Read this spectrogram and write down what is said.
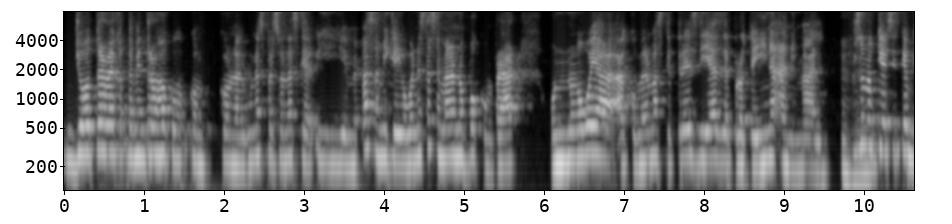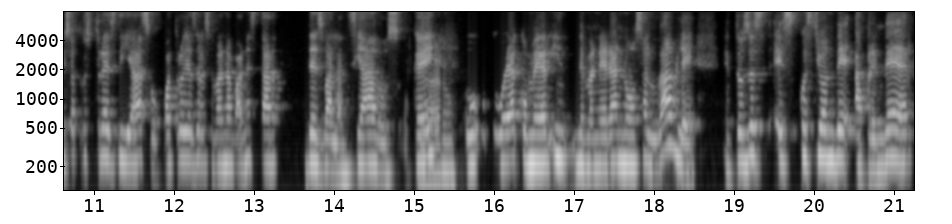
yo trabajo, también trabajo con, algunas personas que, y me pasa a mí que digo, bueno, esta semana no puedo comprar o no voy a, comer más que tres días de proteína animal. Eso no quiere decir que mis otros tres días o cuatro días de la semana van a estar desbalanceados, ¿ok? O voy a comer de manera no saludable. Entonces es cuestión de aprender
